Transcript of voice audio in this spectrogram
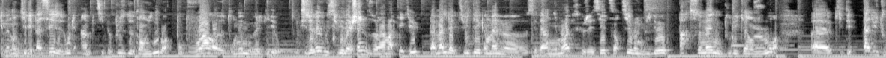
Et maintenant qu'il est passé, j'ai donc un petit peu plus de temps de libre pour pouvoir tourner une nouvelle vidéo. Donc si jamais vous suivez la chaîne, vous aurez remarqué qu'il y a eu pas mal d'activités quand même ces derniers mois, puisque j'ai essayé de sortir une vidéo par semaine ou tous les 15 jours, qui n'était pas du tout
